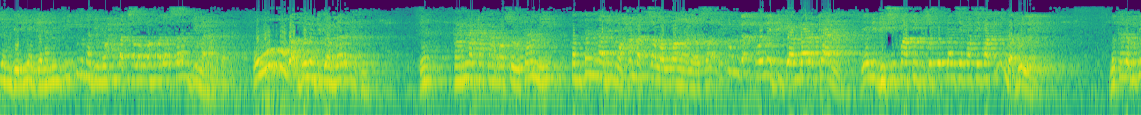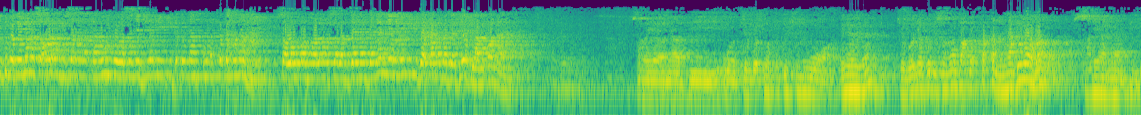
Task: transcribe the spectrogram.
yang dilihat dalam mimpi itu Nabi Muhammad Sallallahu Alaihi Wasallam gimana ada? Oh, nggak boleh digambarkan. Ya, karena kata Rasul kami tentang Nabi Muhammad Sallallahu Alaihi Wasallam itu nggak boleh digambarkan. Yang disifati disebutkan sifat-sifat itu nggak boleh. Nah, kalau begitu bagaimana seorang bisa mengetahui bahwasanya dia mimpi ketemu, ketemu Nabi Sallallahu Alaihi Wasallam? Jangan-jangan yang mimpi datang kepada dia belangkonan. Saya Nabi, wah jenggotnya putih semua, iya kan? Jenggotnya putih semua pakai teken, ngakunya apa? Saya Nabi.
